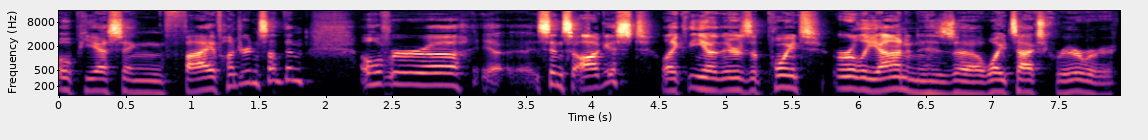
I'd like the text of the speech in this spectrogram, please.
OPSing 500 and something over uh, since August. Like, you know, there's a point early on in his uh, White Sox career where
